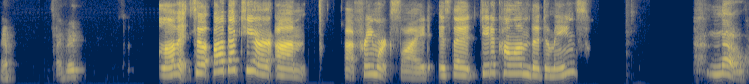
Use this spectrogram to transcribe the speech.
Yep, I agree. Love it. So Bob, back to your um, uh, framework slide. Is the data column the domains? No,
